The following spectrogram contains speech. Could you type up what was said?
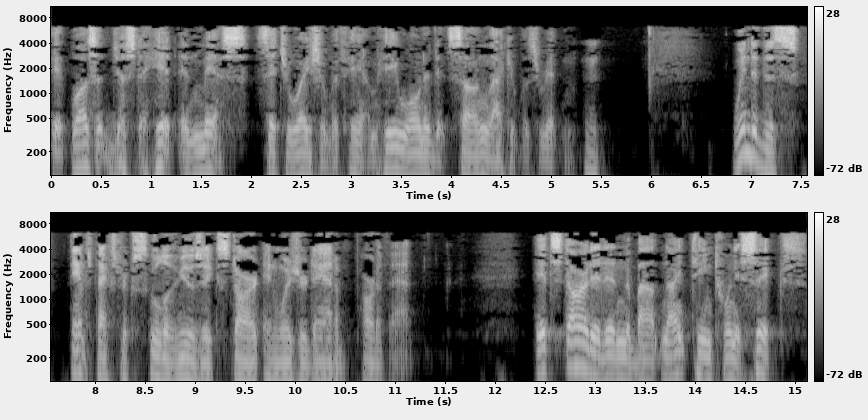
it wasn't just a hit and miss situation with him. He wanted it sung like it was written. Hmm. When did this Stamps Baxter School of Music start, and was your dad a part of that? It started in about 1926,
